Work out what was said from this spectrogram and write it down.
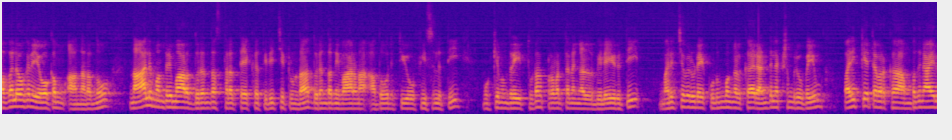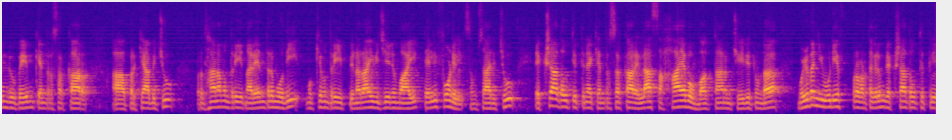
അവലോകന യോഗം നടന്നു. നാല് മന്ത്രിമാർ ദുരന്ത സ്ഥലത്തേക്ക് തിരിച്ചിട്ടുണ്ട്. ദുരന്ത നിവാരണ അതോറിറ്റി ഓഫീസിലെത്തി. മുഖ്യമന്ത്രി തുടർ പ്രവർത്തനങ്ങൾ വിലയിരുത്തി. മരിച്ചവരുടെ കുടുംബങ്ങൾക്ക് രണ്ട് ലക്ഷം രൂപയും പരിക്കേറ്റവർക്ക് അമ്പതിനായിരം രൂപയും കേന്ദ്ര സർക്കാർ പ്രഖ്യാപിച്ചു. പ്രധാനമന്ത്രി നരേന്ദ്രമോദി മുഖ്യമന്ത്രി പിണറായി വിജയനുമായി ടെലിഫോണിൽ സംസാരിച്ചു. രക്ഷാദൗത്യത്തിന് കേന്ദ്ര സർക്കാർ എല്ലാ സഹായവും വാഗ്ദാനം ചെയ്തിട്ടുണ്ട്. മുഴുവൻ യു ഡി എഫ് പ്രവർത്തകരും രക്ഷാദൗത്യത്തിൽ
